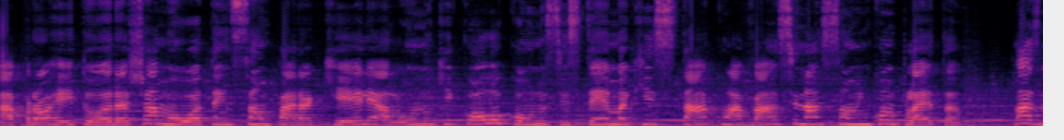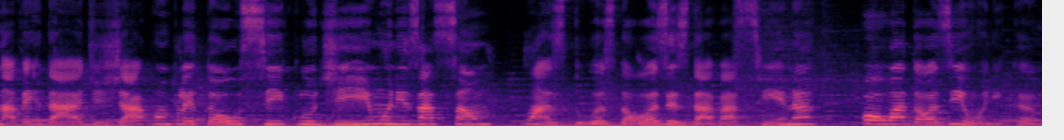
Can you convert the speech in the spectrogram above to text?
A pró-reitora chamou atenção para aquele aluno que colocou no sistema que está com a vacinação incompleta, mas na verdade já completou o ciclo de imunização com as duas doses da vacina ou a dose única.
